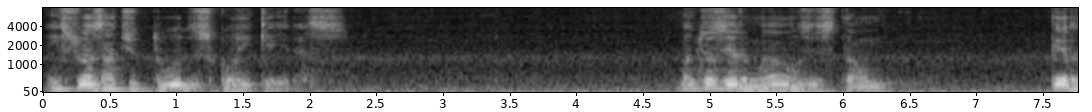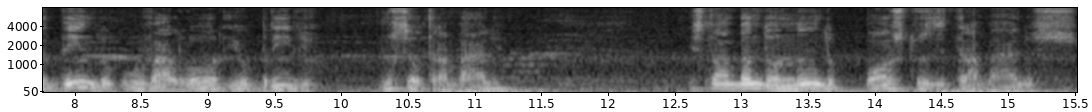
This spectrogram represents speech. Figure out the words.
em suas atitudes corriqueiras. Muitos irmãos estão perdendo o valor e o brilho no seu trabalho, estão abandonando postos de trabalhos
